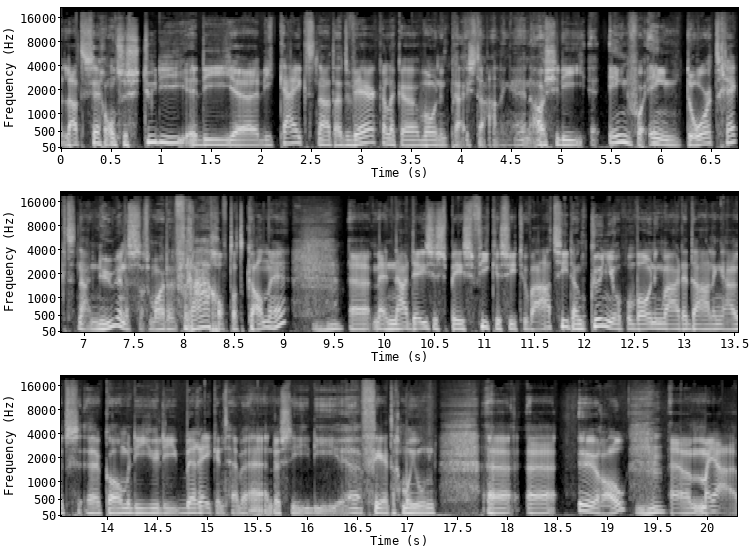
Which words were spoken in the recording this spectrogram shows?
laat ik zeggen, onze studie uh, die, uh, die kijkt naar daadwerkelijke woningprijsdalingen. En als je die één voor één doortrekt naar nu, en dat is maar de vraag of dat kan, hè, mm en naar deze specifieke situatie, dan kun je op een woningwaardedaling uitkomen die jullie berekend hebben. Hè. Dus die, die 40 miljoen euro. Mm -hmm. maar ja,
